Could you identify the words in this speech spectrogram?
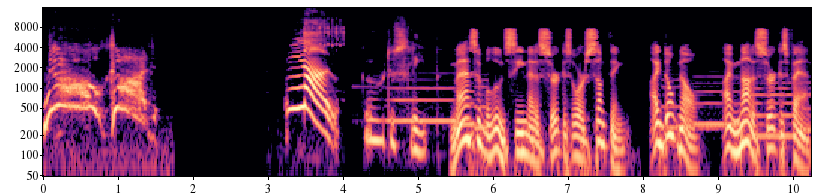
No! God! No. Go to sleep. Massive balloons seen at a circus or something. I don't know. I'm not a circus fan.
